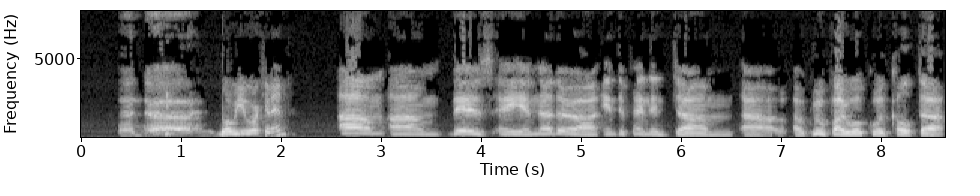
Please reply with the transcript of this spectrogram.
and uh what were you working in um um there's a another uh, independent um uh a group i work with called uh,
